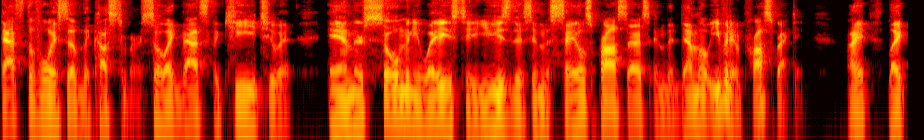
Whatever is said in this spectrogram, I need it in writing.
that's the voice of the customer. So like that's the key to it. And there's so many ways to use this in the sales process, in the demo, even in prospecting, right? Like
